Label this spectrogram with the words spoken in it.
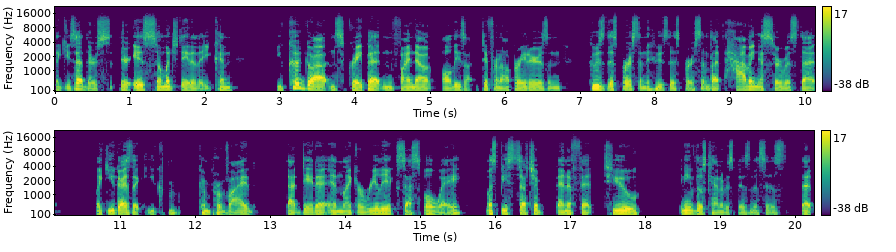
like you said there's there is so much data that you can you could go out and scrape it and find out all these different operators and who's this person who's this person but having a service that like you guys that you can, can provide that data in like a really accessible way must be such a benefit to any of those cannabis businesses that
